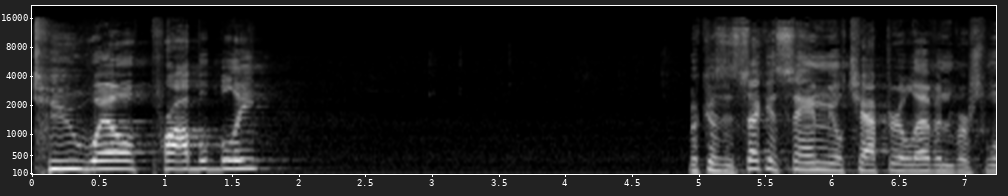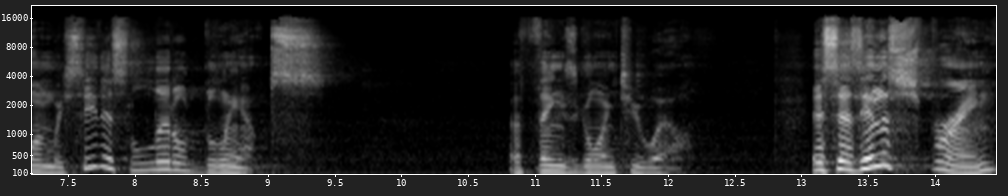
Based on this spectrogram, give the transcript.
too well, probably. Because in 2 Samuel chapter 11, verse 1, we see this little glimpse of things going too well. It says, In the spring,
